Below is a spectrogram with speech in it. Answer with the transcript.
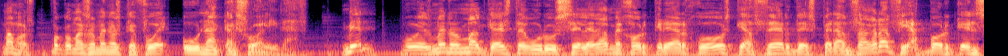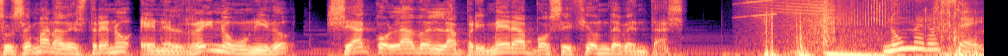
vamos, poco más o menos que fue una casualidad. Bien, pues menos mal que a este gurú se le da mejor crear juegos que hacer de Esperanza Gracia, porque en su semana de estreno en el Reino Unido se ha colado en la primera posición de ventas. Número 6.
